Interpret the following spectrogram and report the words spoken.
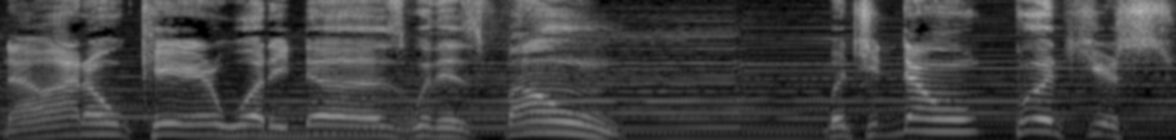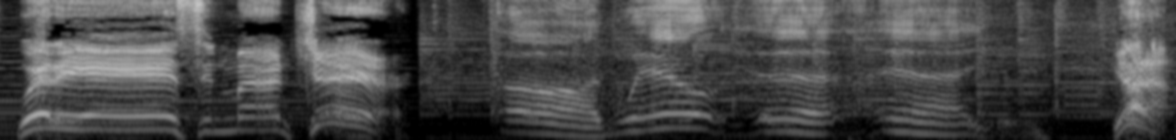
Now, I don't care what he does with his phone, but you don't put your sweaty ass in my chair. oh, well, uh, uh, Shut up.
